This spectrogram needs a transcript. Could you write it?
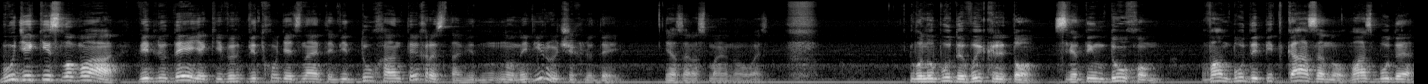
Будь-які слова від людей, які відходять, знаєте, від духа Антихриста, від ну, невіруючих людей, я зараз маю на увазі, воно буде викрито Святим Духом. Вам буде підказано, вас буде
